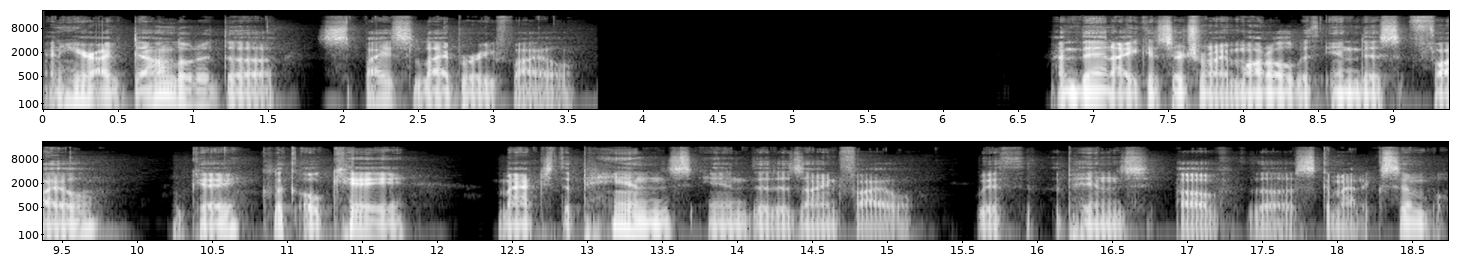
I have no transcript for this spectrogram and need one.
And here I've downloaded the SPICE library file And then I can search for my model within this file. Okay, click OK, match the pins in the design file with the pins of the schematic symbol.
